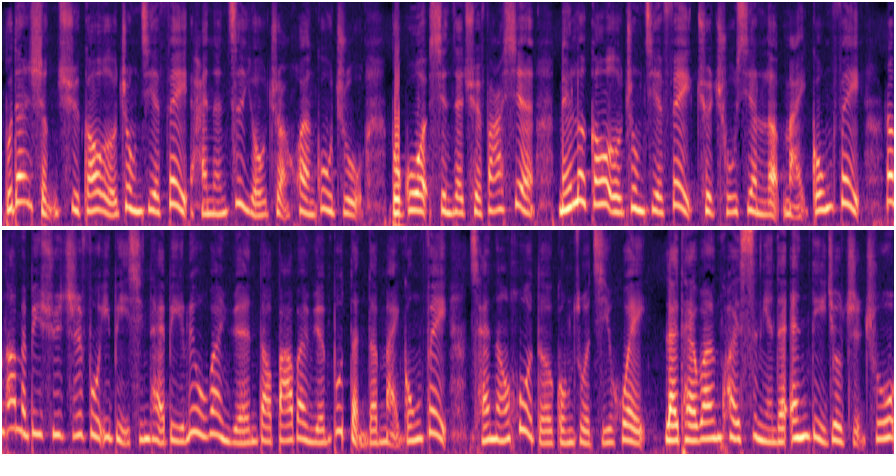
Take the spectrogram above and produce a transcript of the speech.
不但省去高额中介费，还能自由转换雇主。不过现在却发现，没了高额中介费，却出现了买工费，让他们必须支付一笔新台币六万元到八万元不等的买工费，才能获得工作机会。来台湾快四年的 Andy 就指出，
